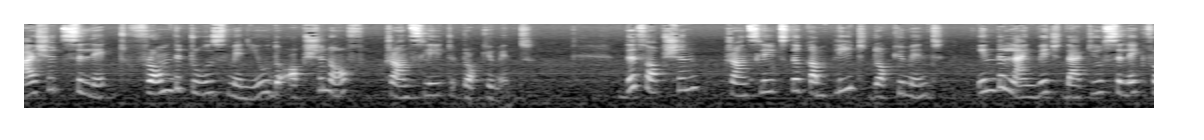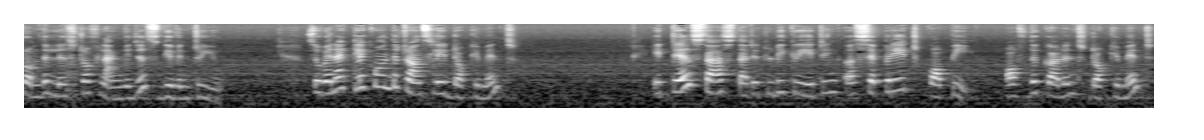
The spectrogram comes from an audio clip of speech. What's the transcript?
I should select from the tools menu the option of translate document. This option translates the complete document in the language that you select from the list of languages given to you. So when I click on the translate document, it tells us that it will be creating a separate copy of the current document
